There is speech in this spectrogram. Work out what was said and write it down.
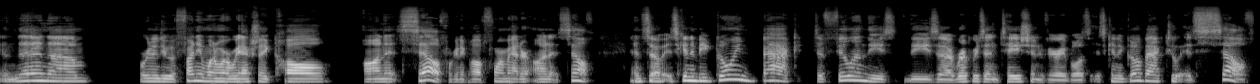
And then um, we're going to do a funny one where we actually call on itself. We're going to call formatter on itself. And so it's going to be going back to fill in these, these uh, representation variables. It's going to go back to itself.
